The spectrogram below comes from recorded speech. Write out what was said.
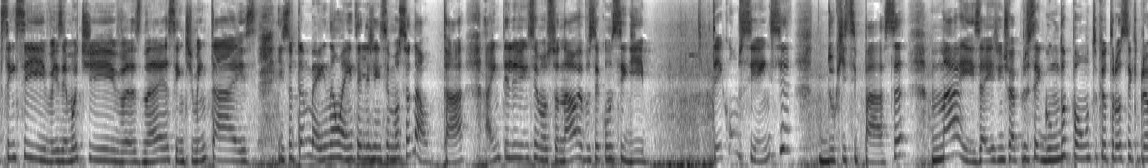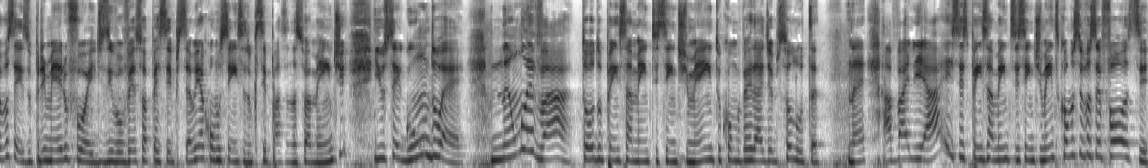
sensíveis, emotivas, né? Sentimentais. Isso também não é inteligência emocional, tá? A inteligência emocional é você conseguir ter consciência do que se passa, mas aí a gente vai pro segundo ponto que eu trouxe aqui para vocês. O primeiro foi desenvolver sua percepção e a consciência do que se passa na sua mente, e o segundo é não levar todo pensamento e sentimento como verdade absoluta, né? Avaliar esses pensamentos e sentimentos como se você fosse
